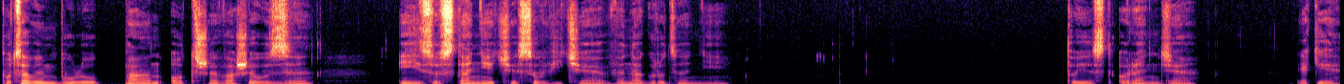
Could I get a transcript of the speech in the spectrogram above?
Po całym bólu Pan otrze wasze łzy i zostaniecie sowicie wynagrodzeni. To jest orędzie, jakie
